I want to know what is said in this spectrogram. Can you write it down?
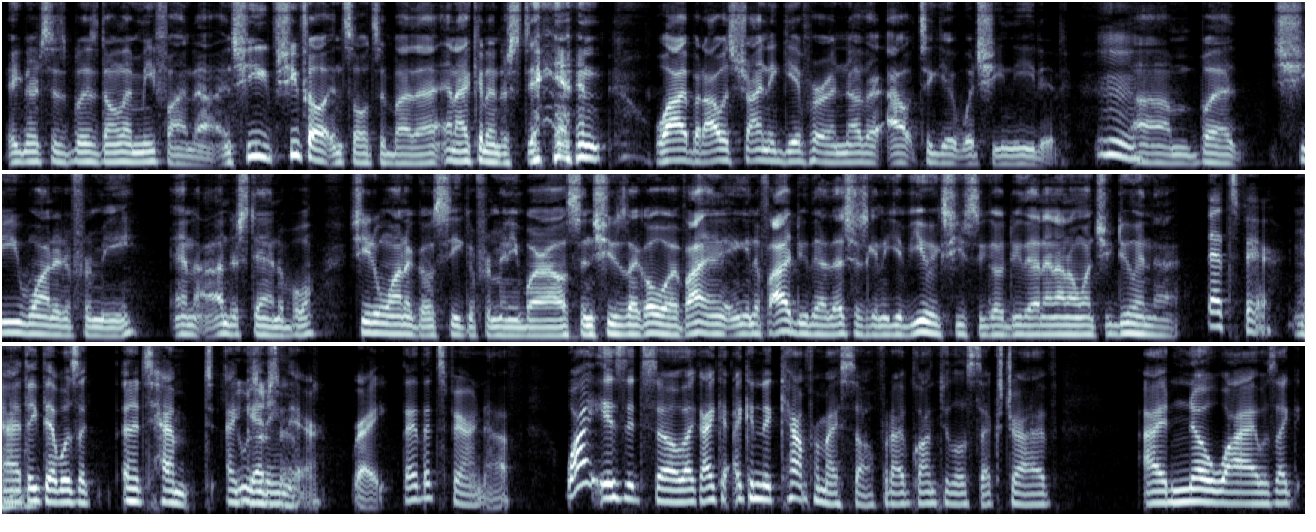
ignorance is bliss. Don't let me find out. And she she felt insulted by that, and I can understand why. But I was trying to give her another out to get what she needed. Mm. Um, but she wanted it from me, and understandable. She didn't want to go seek it from anywhere else. And she was like, "Oh, if I and if I do that, that's just going to give you an excuse to go do that, and I don't want you doing that." That's fair. And I think that was a, an attempt at It was an getting attempt. there. Right. That, that's fair enough. Why is it so? Like, I can account for myself when I've gone through a low sex drive. I know why I was like,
